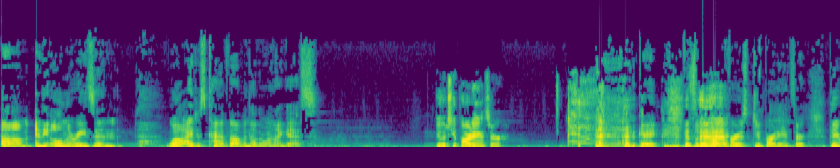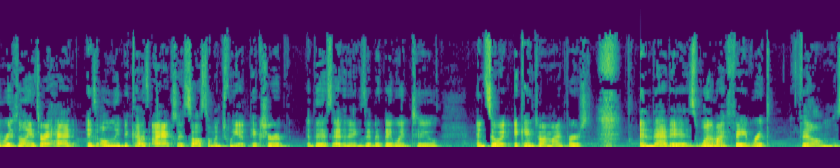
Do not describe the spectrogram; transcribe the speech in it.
Um, and the only reason well, I just kind of thought of another one, I guess. Do a two part answer. okay. This will be my first two part answer. The original answer I had is only because I actually saw someone tweet a picture of this at an exhibit they went to. And so it, it came to my mind first. And that is one of my favorite films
